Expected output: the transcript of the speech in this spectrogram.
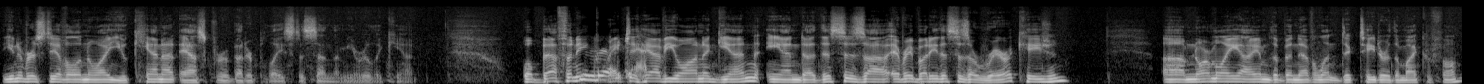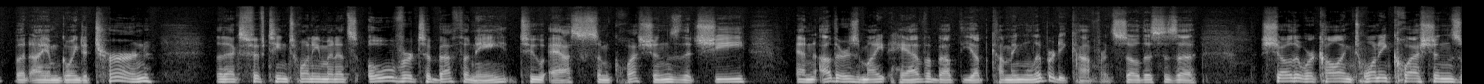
the University of Illinois, you cannot ask for a better place to send them. You really can't. Well, Bethany, really great to can't. have you on again. And uh, this is uh, everybody. This is a rare occasion. Um, normally, I am the benevolent dictator of the microphone, but I am going to turn the next 15, 20 minutes over to Bethany to ask some questions that she and others might have about the upcoming Liberty Conference. So, this is a show that we're calling 20 Questions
